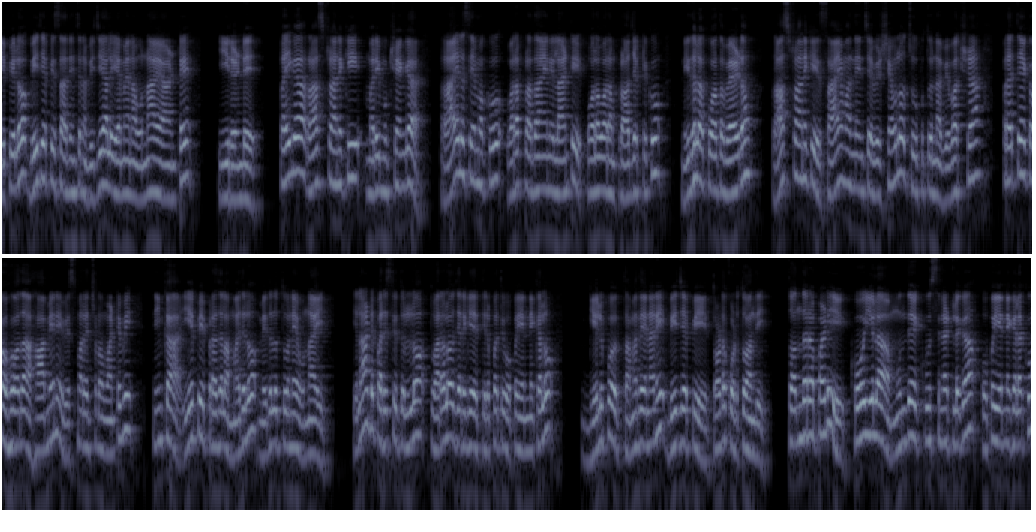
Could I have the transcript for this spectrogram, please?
ఏపీలో బీజేపీ సాధించిన విజయాలు ఏమైనా ఉన్నాయా అంటే ఈ రెండే. పైగా రాష్ట్రానికి మరి ముఖ్యంగా రాయలసీమకు వరప్రదాయని లాంటి పోలవరం ప్రాజెక్టుకు నిధుల కోత వేయడం రాష్ట్రానికి సాయం అందించే విషయంలో చూపుతున్న వివక్ష ప్రత్యేక హోదా హామీని విస్మరించడం వంటివి ఇంకా ఏపీ ప్రజల మదిలో మెదులుతూనే ఉన్నాయి. ఇలాంటి పరిస్థితుల్లో త్వరలో జరిగే తిరుపతి ఉప ఎన్నికలో గెలుపు తమదేనని బీజేపీ తొడకొడుతోంది. తొందరపడి కోయిల ముందే కూసినట్లుగా ఉప ఎన్నికలకు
